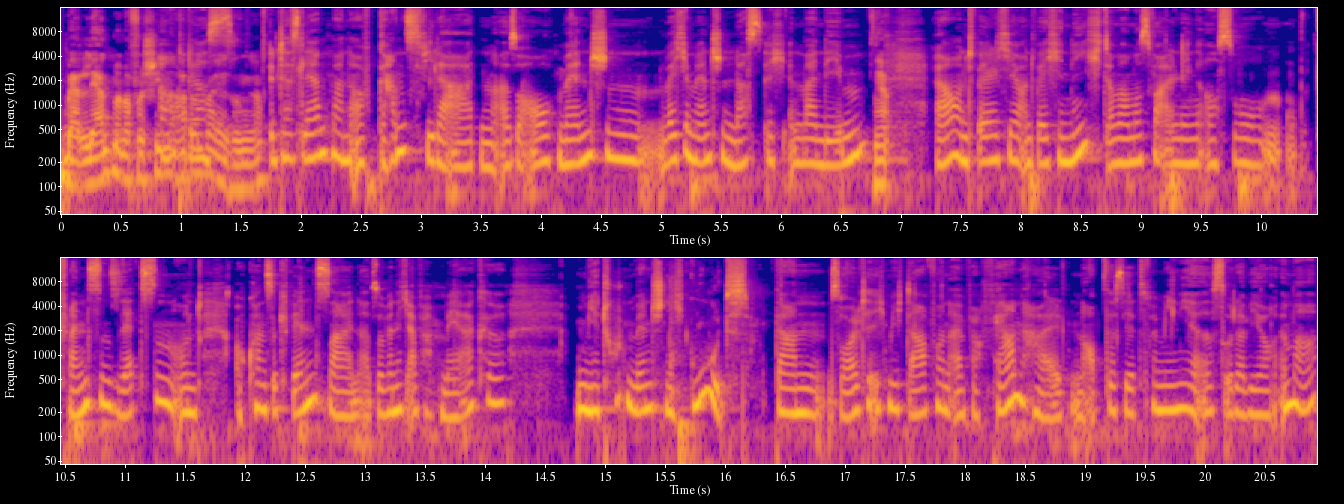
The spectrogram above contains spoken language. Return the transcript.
das lernt man auf verschiedene Auch Art und das, Weise. Ja? das lernt man auf ganz viele Arten. Also auch Menschen, welche Menschen lasse ich in mein Leben? Ja. Ja, und welche und welche nicht. Und man muss vor allen Dingen auch so Grenzen setzen und auch konsequent sein. Also wenn ich einfach merke, mir tut ein Mensch nicht gut, dann sollte ich mich davon einfach fernhalten, ob das jetzt Familie ist oder wie auch immer.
